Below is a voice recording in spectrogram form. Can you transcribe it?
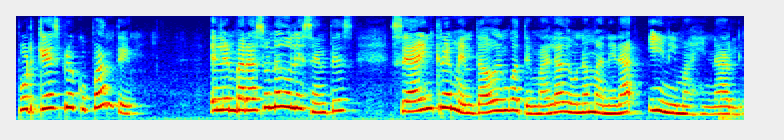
¿Por qué es preocupante? El embarazo en adolescentes se ha incrementado en Guatemala de una manera inimaginable.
